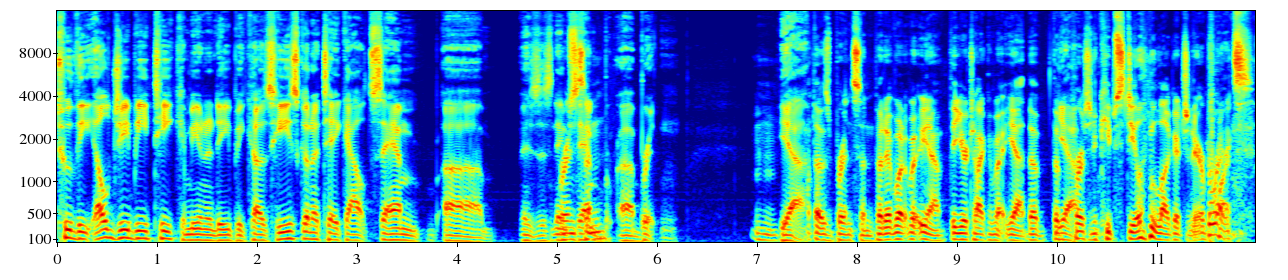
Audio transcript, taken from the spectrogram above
to the LGBT community because he's going to take out Sam. Uh, is his name Brinson? Sam uh, Britton? Mm-hmm. Yeah, I thought it was Brinson, but it, you know, that you're talking about, yeah, the, the yeah. person who keeps stealing luggage at airports.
